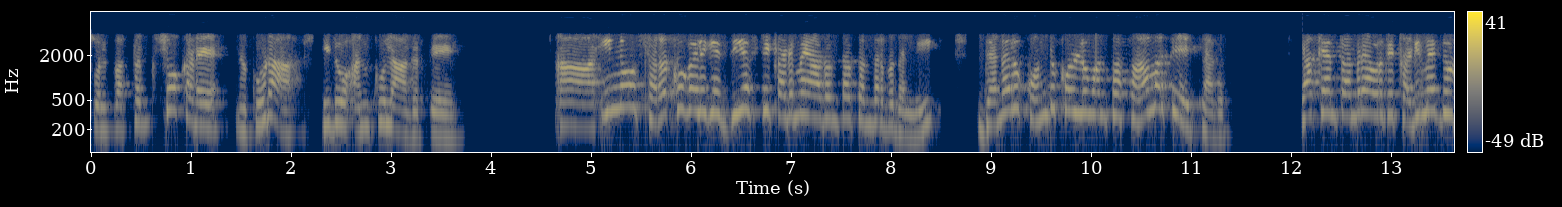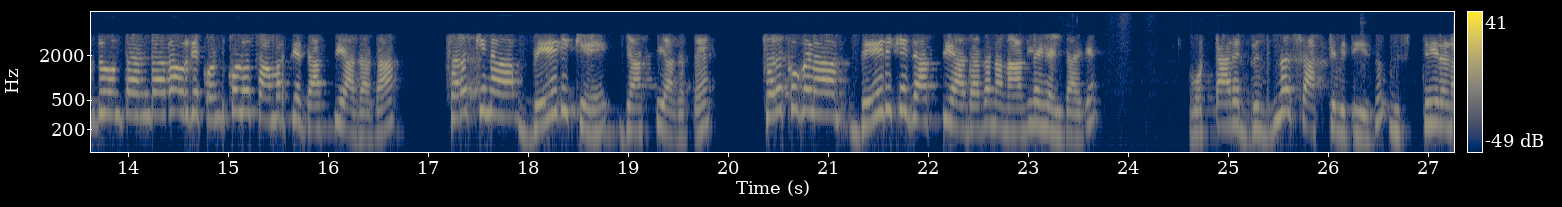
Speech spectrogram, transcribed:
ಸ್ವಲ್ಪ ತಗ್ಸೋ ಕಡೆ ಕೂಡ ಇದು ಅನುಕೂಲ ಆಗತ್ತೆ. ಆ, ಇನ್ನು ಸರಕುಗಳಿಗೆ ಜಿ ಎಸ್ ಟಿ ಕಡಿಮೆ ಆದಂತ ಸಂದರ್ಭದಲ್ಲಿ ಜನರು ಕೊಂಡುಕೊಳ್ಳುವಂತ ಸಾಮರ್ಥ್ಯ ಹೆಚ್ಚಾಗುತ್ತೆ. ಯಾಕೆ ಅಂತಂದ್ರೆ ಅವ್ರಿಗೆ ಕಡಿಮೆ ದುಡ್ಡು ಅಂತ ಅಂದಾಗ ಅವ್ರಿಗೆ ಕೊಂಡ್ಕೊಳ್ಳೋ ಸಾಮರ್ಥ್ಯ ಜಾಸ್ತಿ ಆದಾಗ ಸರಕಿನ ಬೇಡಿಕೆ ಜಾಸ್ತಿ ಆಗತ್ತೆ. ಸರಕುಗಳ ಬೇಡಿಕೆ ಜಾಸ್ತಿ ಆದಾಗ ನಾನು ಆಗ್ಲೇ ಹೇಳ್ದಾಗೆ ಒಟ್ಟಾರೆ ಬಿಸ್ನೆಸ್ ಆಕ್ಟಿವಿಟೀಸ್ ವಿಸ್ತೀರ್ಣ,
